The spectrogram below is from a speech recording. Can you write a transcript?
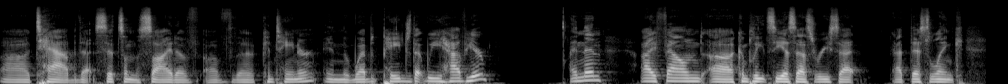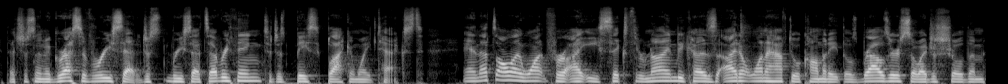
uh, tab that sits on the side of, of the container in the web page that we have here. And then I found a complete CSS reset at this link. That's just an aggressive reset. It just resets everything to just basic black and white text. And that's all I want for IE 6 through 9 because I don't want to have to accommodate those browsers, so I just show them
